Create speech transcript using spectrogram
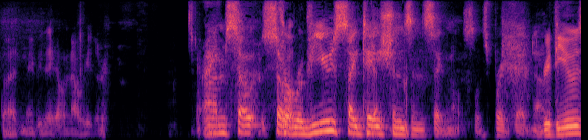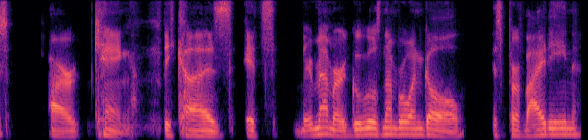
But maybe they don't know either. Um so, so So- reviews, citations, and signals. Let's break that down. reviews are king because it's remember google's number one goal is providing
